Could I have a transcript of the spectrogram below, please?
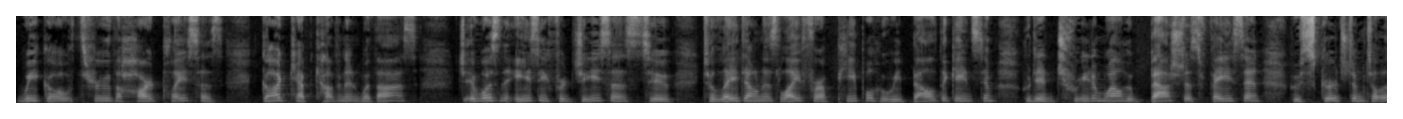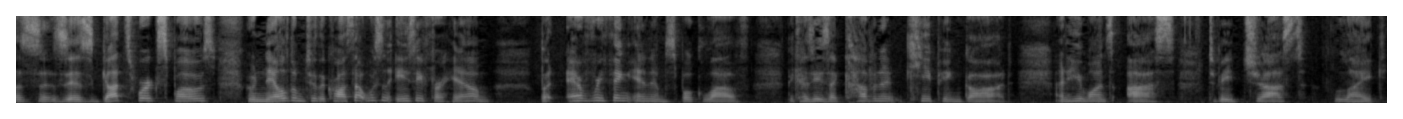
we go through the hard places. God kept covenant with us. It wasn't easy for Jesus to, to lay down his life for a people who rebelled against him, who didn't treat him well, who bashed his face in, who scourged him till his, his, his guts were exposed, who nailed him to the cross. That wasn't easy for him. But everything in him spoke love because he's a covenant keeping God. And he wants us to be just like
